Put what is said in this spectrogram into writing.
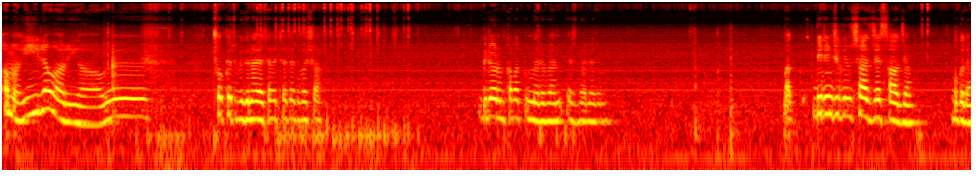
Ama hile var ya. Üf. Çok kötü bir gün. Evet evet evet hadi başla. Biliyorum kapat bunları ben ezberledim. Bak birinci gün sadece salacağım. Bu kadar.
